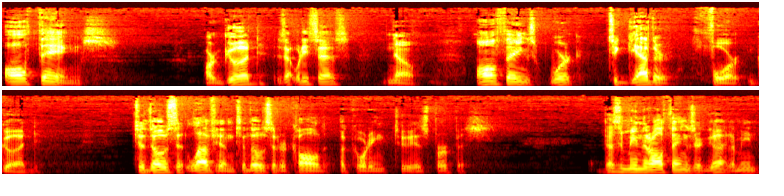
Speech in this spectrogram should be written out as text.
all things are good. Is that what he says? No. All things work together for good to those that love him, to those that are called according to his purpose. Doesn't mean that all things are good. I mean,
